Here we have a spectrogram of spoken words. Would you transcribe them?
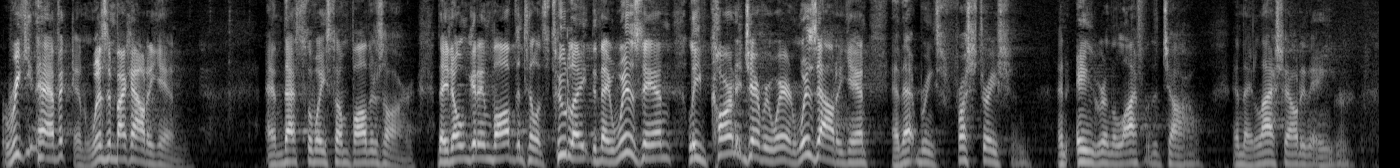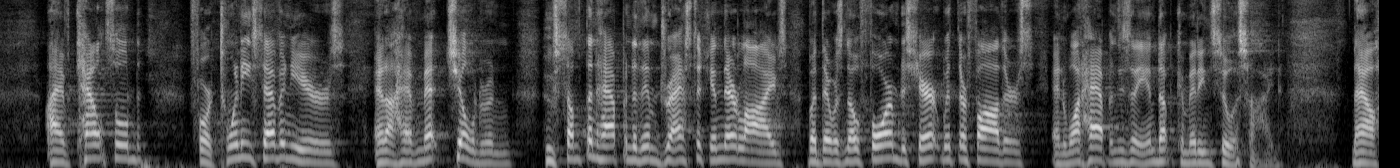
wreaking havoc, and whizzing back out again. And that's the way some fathers are. They don't get involved until it's too late, then they whiz in, leave carnage everywhere, and whiz out again. And that brings frustration and anger in the life of the child, and they lash out in anger. I have counseled for 27 years, and I have met children who something happened to them drastic in their lives, but there was no forum to share it with their fathers. And what happens is they end up committing suicide. Now,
